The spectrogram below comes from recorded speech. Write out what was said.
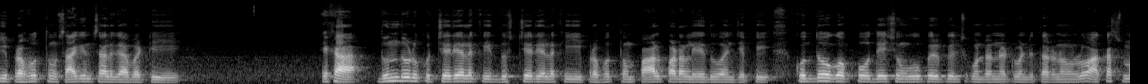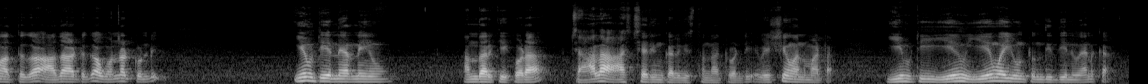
ఈ ప్రభుత్వం సాగించాలి కాబట్టి ఇక దుందుడుకు చర్యలకి దుశ్చర్యలకి ఈ ప్రభుత్వం పాల్పడలేదు అని చెప్పి కొద్దో గొప్ప దేశం ఊపిరి పీల్చుకుంటున్నటువంటి తరుణంలో అకస్మాత్తుగా ఆదాటుగా ఉన్నట్టుండి ఏమిటి నిర్ణయం? అందరికీ కూడా చాలా ఆశ్చర్యం కలిగిస్తున్నటువంటి విషయం అన్నమాట. ఏమిటి? ఏం ఏమై ఉంటుంది దీని వెనక?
